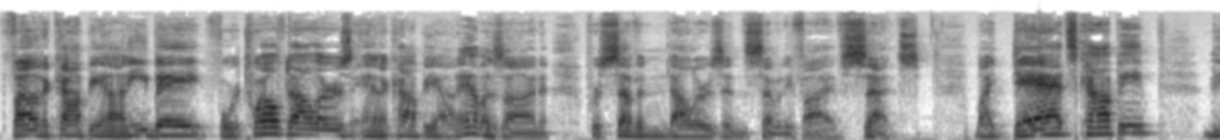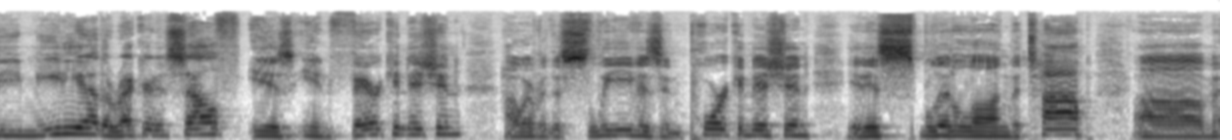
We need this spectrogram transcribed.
Found a copy on eBay for $12 and a copy on Amazon for $7.75. My dad's copy, the media, the record itself is in fair condition. However, the sleeve is in poor condition. It is split along the top, um,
